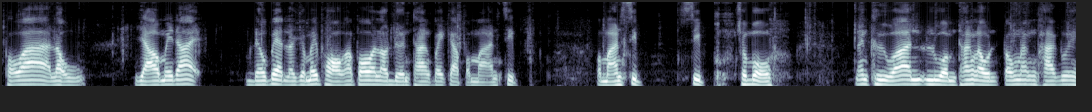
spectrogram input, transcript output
เพราะว่าเรายาวไม่ได้ เดี๋ยวแบตเราจะไม่พอครับ เพราะว่าเราเดินทางไปกลับประมาณ 10 ประมาณ 10 10 ชั่วโมง นั่นคือว่ารวมทั้งเราต้องนั่งพักด้วย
